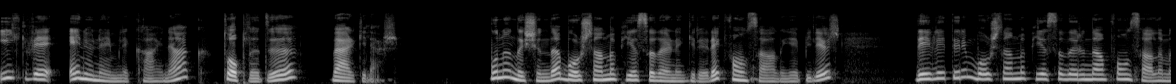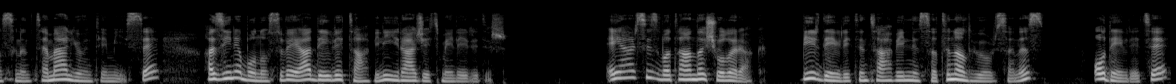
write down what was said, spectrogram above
İlk ve en önemli kaynak topladığı vergiler. Bunun dışında borçlanma piyasalarına girerek fon sağlayabilir. Devletlerin borçlanma piyasalarından fon sağlamasının temel yöntemi ise hazine bonosu veya devlet tahvili ihraç etmeleridir. Eğer siz vatandaş olarak bir devletin tahvilini satın alıyorsanız, o devlete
